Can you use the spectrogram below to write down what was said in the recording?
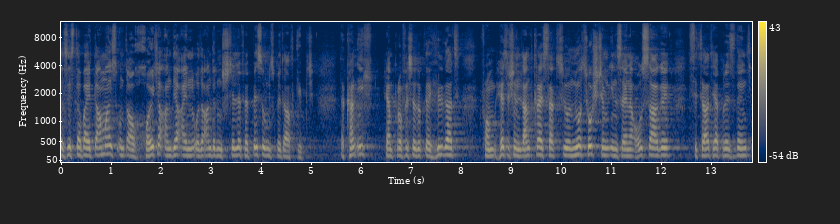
dass es dabei damals und auch heute an der einen oder anderen Stelle Verbesserungsbedarf gibt. Da kann ich Herrn Prof. Dr. Hilgert vom Hessischen Landkreisfraktion nur zustimmen in seiner Aussage, Zitat, Herr Präsident,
